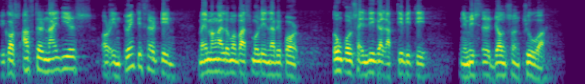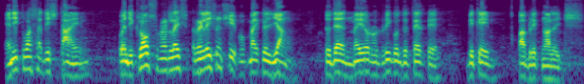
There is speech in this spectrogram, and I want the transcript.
because after nine years or in 2013, may mga lumabas muli na report tungkol sa illegal activity ni Mr. Johnson Chua. And it was at this time when the close rela- relationship of Michael Young to then Mayor Rodrigo Duterte became public knowledge.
